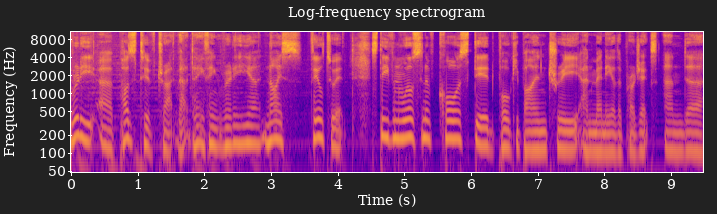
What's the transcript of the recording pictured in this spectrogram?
Really positive track, that, don't you think? Really uh, nice feel to it. Steven Wilson, of course, did Porcupine Tree and many other projects, and uh,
